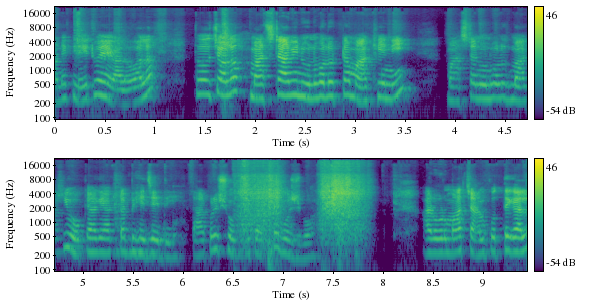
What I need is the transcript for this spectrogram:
অনেক লেট হয়ে গেল, বলো? তো চলো, মাছটা আমি নুন হলুদটা মাখিয়ে নিই। মাছটা নুন হলুদ মাখিয়ে ওকে আগে একটা ভেজে দিই। তারপরে সবজি কাটতে বসবো। আর ওর মা চান করতে গেল।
